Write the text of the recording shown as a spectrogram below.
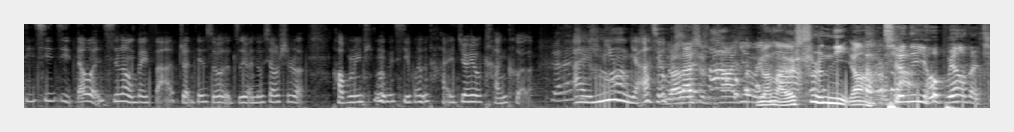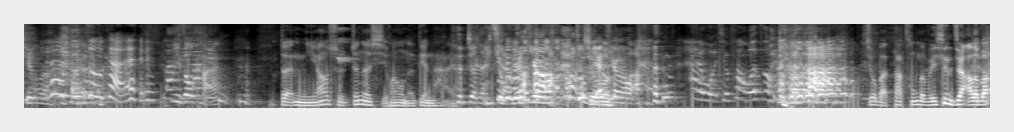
第七季，当晚新浪被罚，转天所有的资源都消失了。好不容易听了个喜欢的台，居然又坎坷了，原来是哎他命呀！原来是他，因为原来是你呀、请你以后不要再听了。邹凯，一周凯，对你要是真的喜欢我们的电台，真的就别？听了，就别听了。爱我请放我走。就把大葱的微信加了吧。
